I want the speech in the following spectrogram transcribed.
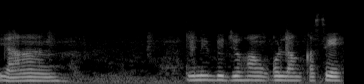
Yan. Binibidyohan ko lang kasi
